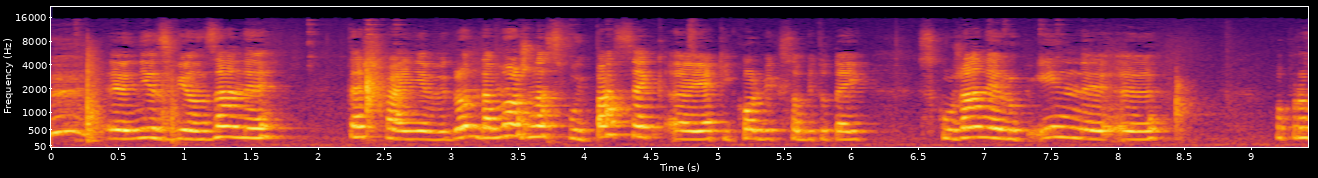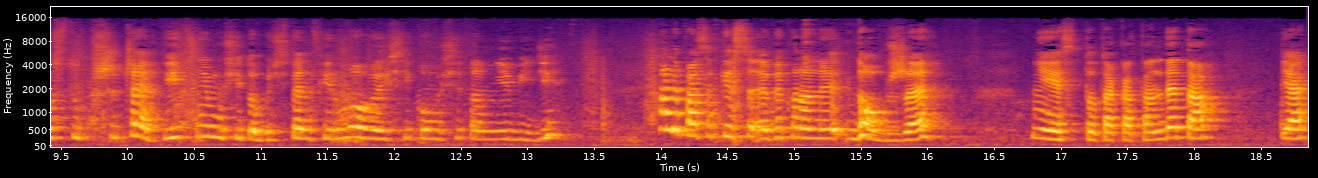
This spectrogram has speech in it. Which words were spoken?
niezwiązany. Też fajnie wygląda. Można swój pasek, e, jakikolwiek sobie tutaj skórzany lub inny e, po prostu przyczepić. Nie musi to być ten firmowy, jeśli komuś się tam nie widzi. Ale pasek jest wykonany dobrze. Nie jest to taka tandeta, jak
